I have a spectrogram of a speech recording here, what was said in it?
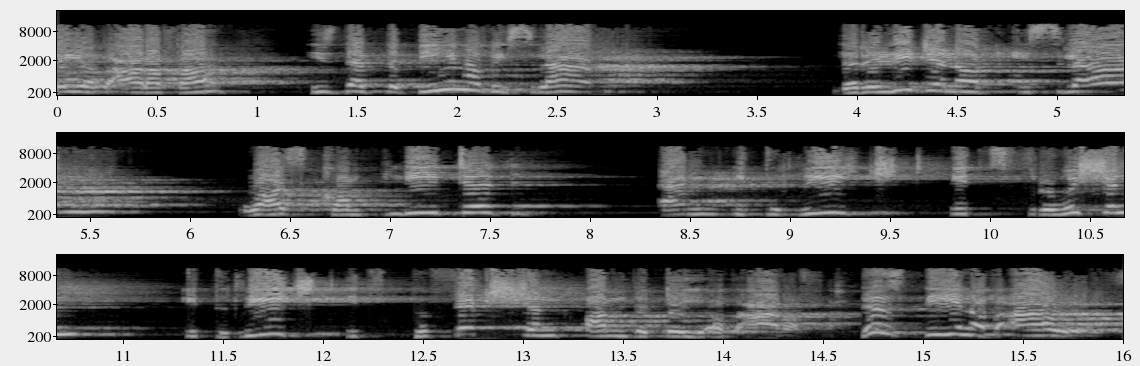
day of Arafah is that the deen of Islam, the religion of Islam was completed and it reached its fruition, it reached its perfection on the day of Arafah. This deen of ours,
